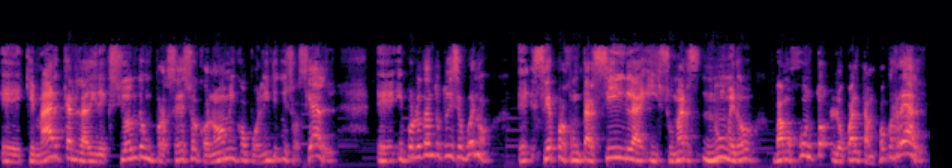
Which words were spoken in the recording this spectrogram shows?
eh, que marcan la dirección de un proceso económico, político y social. Eh, y por lo tanto tú dices, bueno, eh, si es por juntar siglas y sumar números, vamos juntos, lo cual tampoco es real,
